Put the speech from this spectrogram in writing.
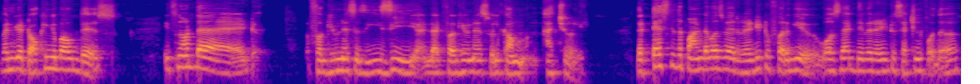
when we are talking about this, it's not that forgiveness is easy and that forgiveness will come naturally the test that the Pandavas were ready to forgive was that they were ready to settle for the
